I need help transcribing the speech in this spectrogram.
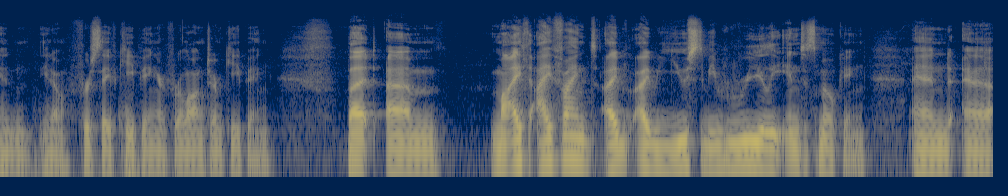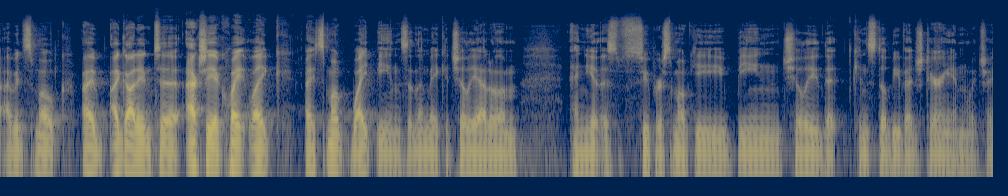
in you know, for safekeeping or for long term keeping. But um, my I find I I used to be really into smoking, and uh, I would smoke. I I got into actually I quite like I smoke white beans and then make a chili out of them, and you get this super smoky bean chili that can still be vegetarian, which I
